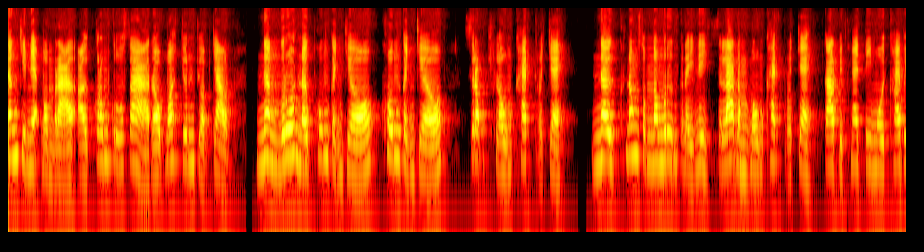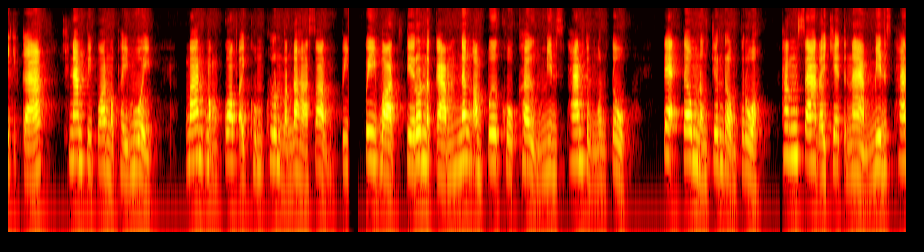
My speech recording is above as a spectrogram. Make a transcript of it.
និងជាអ្នកបម្រើឲ្យក្រុមគ្រួសាររបស់ជនជាប់ចោតនិងរស់នៅភូមិកញ្ជរឃុំកញ្ជរស្រុកឆ្លងខេត្តក្រចេះនៅក្នុងសំណុំរឿងក្តីនេះសាលាដំបងខេត្តក្រចេះកាលពីថ្ងៃទី1ខែវិច្ឆិកាឆ្នាំ2021 បានបង្គាប់ឲ្យឃុំខ្លួនបណ្ដោះអាសន្នពីពីបទទារុណកម្មនិងអំពើឃោឃៅមានស្ថានទម្ងន់ទោសតកតងនឹងជនរងគ្រោះហិង្សាដោយចេតនាមានស្ថាន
